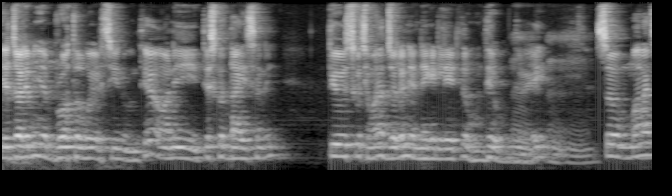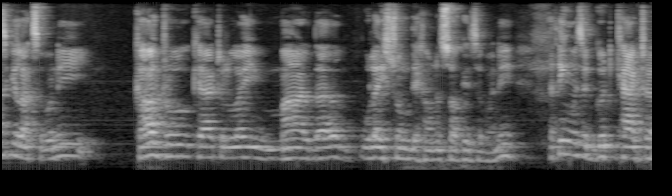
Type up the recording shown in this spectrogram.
यो जहिले पनि यो ब्रोथलको एउटा सिन हुन्थ्यो। अनि त्यसको दाइ छ नि त्यो उसको छेउमा जहिले पनि नेगेटिभ त हुन्थ्यो हुन्थ्यो है? सो मलाई चाहिँ के लाग्छ भने कार्ड्रो क्यारेक्टरलाई मार्दा उसलाई स्ट्रङ देखाउन सकेछ भने I think was a good character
